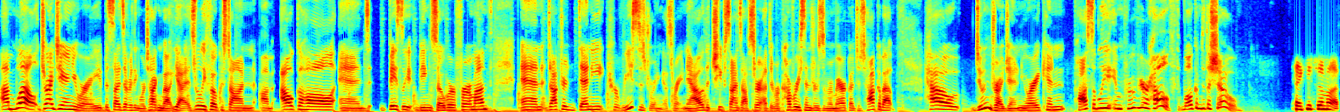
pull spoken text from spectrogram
Um, well, dry January, besides everything we're talking about, yeah, it's really focused on um, alcohol and basically being sober for a month. And Dr. Deni Carise is joining us right now, the Chief Science Officer at the Recovery Centers of America, to talk about how doing dry January can possibly improve your health. Welcome to the show. Thank you so much.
